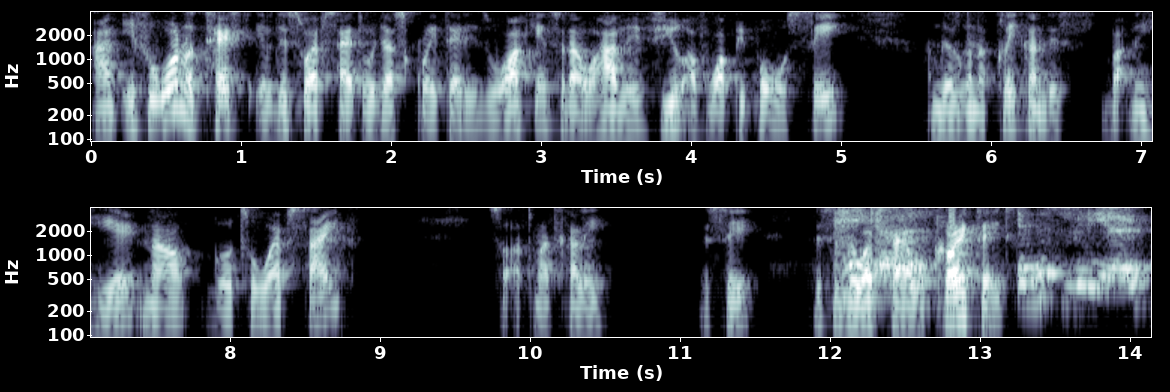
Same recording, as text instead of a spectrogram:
And if we want to test if this website we just created is working so that we'll have a view of what people will see, I'm just going to click on this button here. Now go to website. So automatically, you see, this is hey the website guys, we created. In this video,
